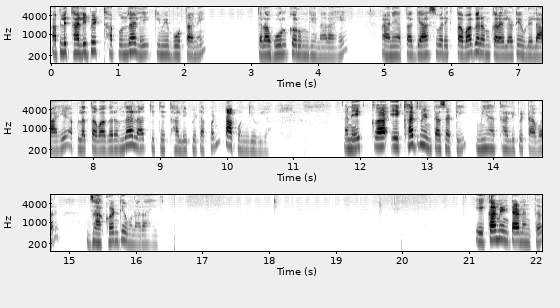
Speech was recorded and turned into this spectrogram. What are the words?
आपले थालीपीठ थापून झाले की मी बोटाने त्याला होल करून घेणार आहे आणि आता गॅसवर एक तवा गरम करायला ठेवलेला आहे. आपला तवा गरम झाला की ते थालीपीठ आपण टाकून घेऊया. आणि एका एखाद मिनटासाठी मी ह्या थालीपीठावर झाकण ठेवणार आहे. एका मिनटानंतर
